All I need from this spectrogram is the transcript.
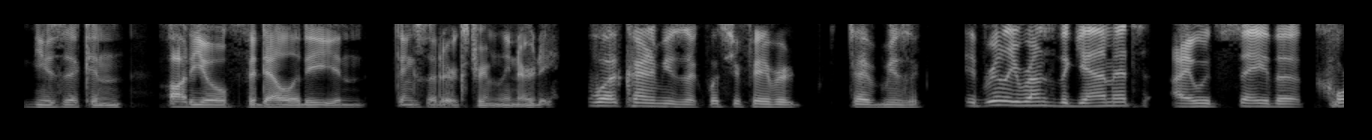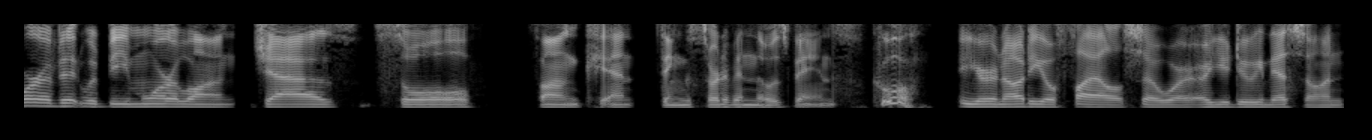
music and audio fidelity and things that are extremely nerdy. What kind of music? What's your favorite type of music? It really runs the gamut. I would say the core of it would be more along jazz, soul, funk, and things sort of in those veins. Cool. You're an audiophile, so are, are you doing this on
